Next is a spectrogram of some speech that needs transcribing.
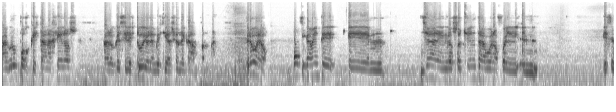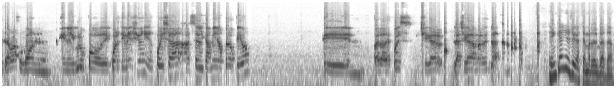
a, grupos que están ajenos a lo que es el estudio la investigación de campo. Pero bueno, básicamente eh, ya en los 80, bueno, fue el ese trabajo con, en el grupo de cuarta dimensión y después ya hacer el camino propio eh, para después llegar la llegada a Mar del Plata. ¿En qué año llegaste a Mar del Plata?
